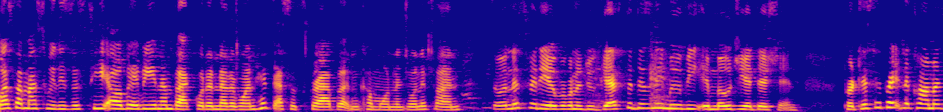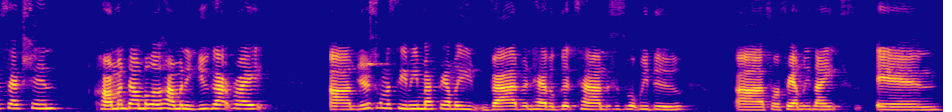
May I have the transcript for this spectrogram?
What's up, my sweeties? It's TeeElle Baby, and I'm back with another one. Hit that subscribe button. Come on and join the fun. So in this video, we're going to do Guess the Disney Movie Emoji Edition. Participate in the comment section. Comment down below how many you got right. Um, you're just going to see me and my family vibe and have a good time. This is what we do uh, for family nights. And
